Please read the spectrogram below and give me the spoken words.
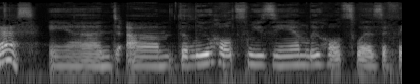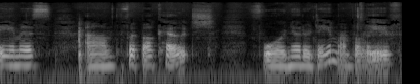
Yes. And um, the Lou Holtz Museum. Lou Holtz was a famous um, football coach for Notre Dame, I believe.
